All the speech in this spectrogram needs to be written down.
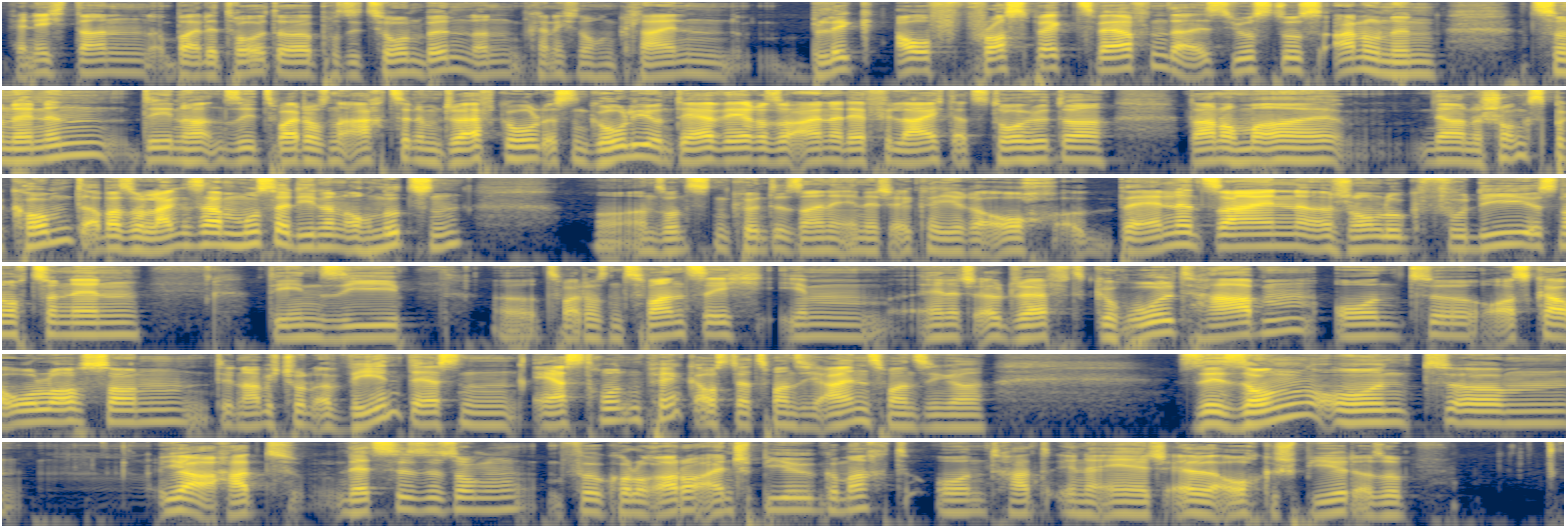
Wenn ich dann bei der Torhüter-Position bin, dann kann ich noch einen kleinen Blick auf Prospects werfen. Da ist Justus Anonen zu nennen. Den hatten sie 2018 im Draft geholt, ist ein Goalie und der wäre so einer, der vielleicht als Torhüter da nochmal ja, eine Chance bekommt, aber so langsam muss er die dann auch nutzen. Ansonsten könnte seine NHL-Karriere auch beendet sein. Jean-Luc Foudy ist noch zu nennen, den sie 2020 äh, im NHL Draft geholt haben. Und äh, Oscar Olofsson, den habe ich schon erwähnt, der ist ein Erstrunden-Pick aus der 2021er Saison und ähm, ja, hat letzte Saison für Colorado ein Spiel gemacht und hat in der AHL auch gespielt. Also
